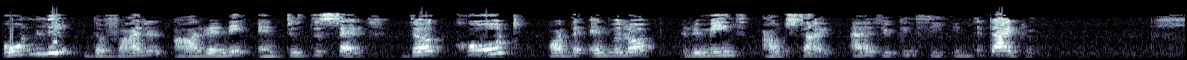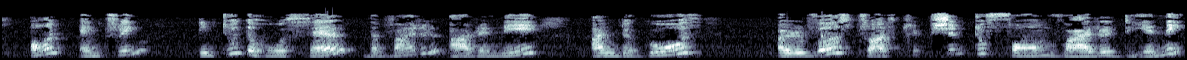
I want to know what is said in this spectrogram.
only the viral RNA enters the cell. The coat or the envelope remains outside as you can see in the diagram. On entering into the host cell, the viral RNA undergoes a reverse transcription to form viral DNA.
